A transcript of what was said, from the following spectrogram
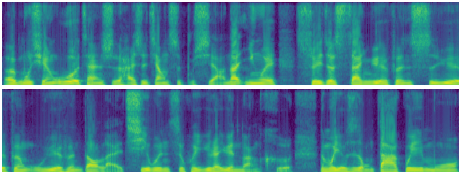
呃，目前乌俄战事还是僵持不下。那因为随着三月份、四月份、五月份到来，气温只会越来越暖和，那么有这种大规模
